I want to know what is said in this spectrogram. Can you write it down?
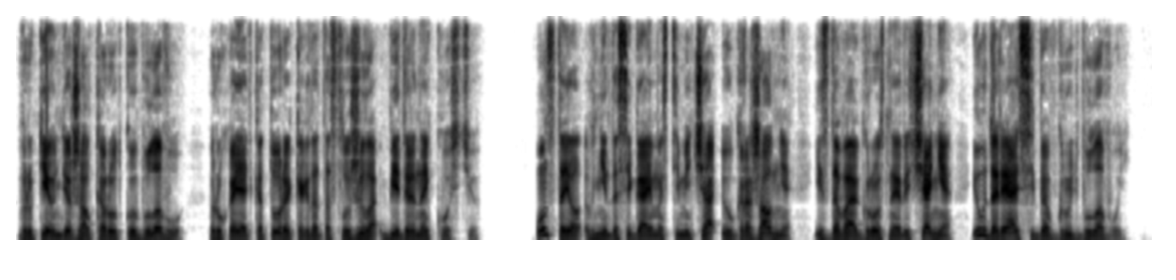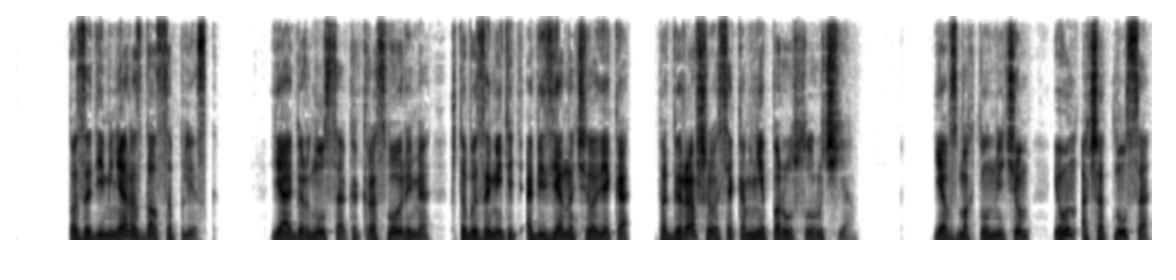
В руке он держал короткую булаву, рукоять которой когда-то служила бедренной костью. Он стоял в недосягаемости меча и угрожал мне, издавая грозное рычание и ударяя себя в грудь булавой. Позади меня раздался плеск. Я обернулся как раз вовремя, чтобы заметить обезьяна-человека, подбиравшегося ко мне по руслу ручья. Я взмахнул мечом, и он отшатнулся,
